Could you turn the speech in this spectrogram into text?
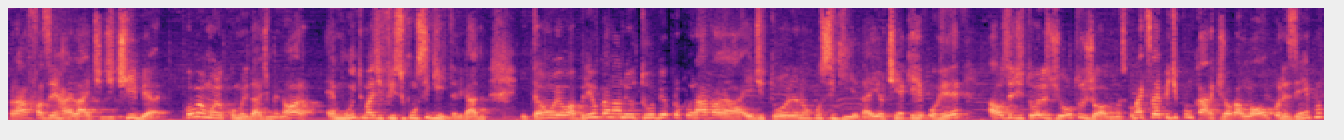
pra fazer highlight de Tibia, como é uma comunidade menor, é muito mais difícil conseguir, tá ligado? Então eu abri o canal no YouTube, eu procurava editor, eu não conseguia. Daí eu tinha que recorrer aos editores de outros jogos. Mas como é que você vai pedir pra um cara que joga LoL, por exemplo,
